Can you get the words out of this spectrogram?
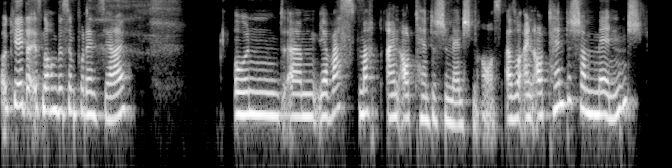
okay, da ist noch ein bisschen Potenzial. Und ähm, ja, was macht einen authentischen Menschen aus? Also ein authentischer Mensch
